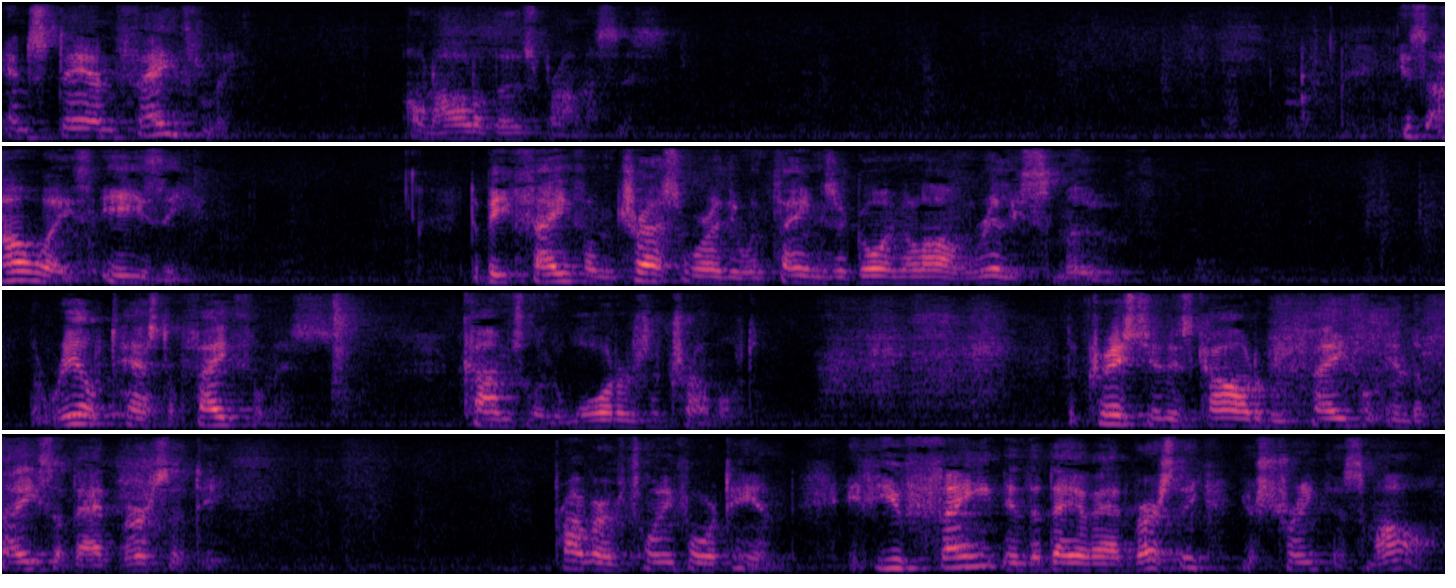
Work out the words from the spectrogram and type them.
and stand faithfully on all of those promises. It's always easy to be faithful and trustworthy when things are going along really smooth. The real test of faithfulness comes when the waters are troubled. The Christian is called to be faithful in the face of adversity. Proverbs 24:10. If you faint in the day of adversity, your strength is small.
